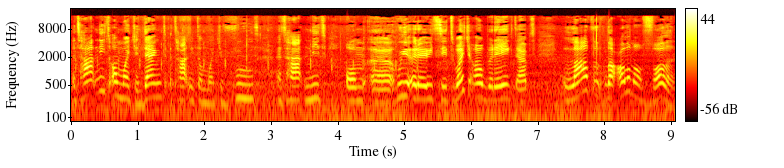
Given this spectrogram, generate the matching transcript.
Het gaat niet om wat je denkt, het gaat niet om wat je voelt, het gaat niet om uh, hoe je eruit ziet, wat je al bereikt hebt. Laat dat allemaal vallen.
